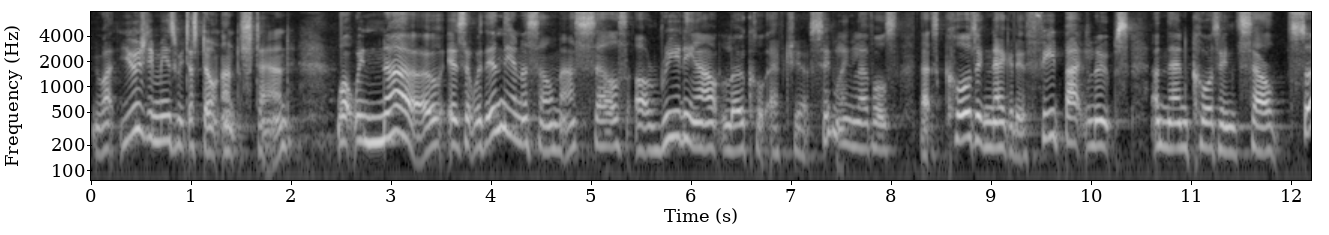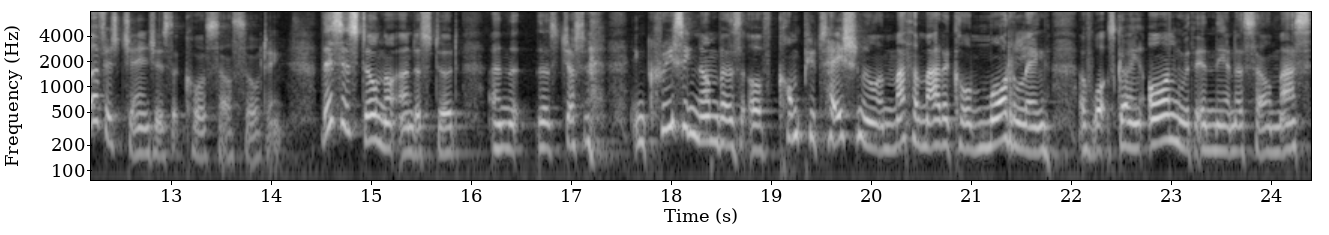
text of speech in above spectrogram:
what usually means we just don't understand. What we know is that within the inner cell mass, cells are reading out local FGF signaling levels. That's causing negative feedback loops and then causing cell surface changes that cause cell sorting. This is still not understood, and there's just increasing numbers of computational and mathematical modeling of what's going on within the inner cell mass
